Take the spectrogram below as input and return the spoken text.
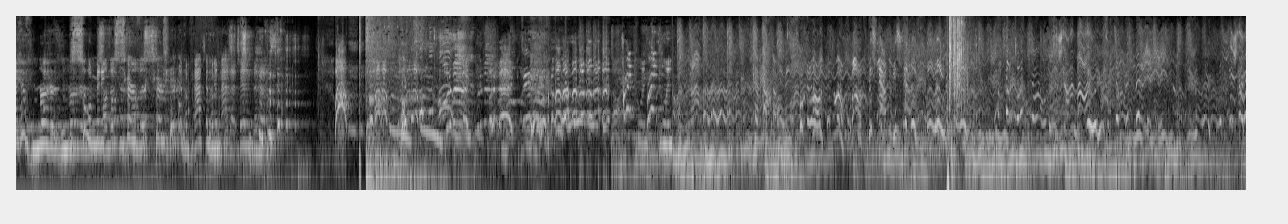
I have, I have murdered, murdered so many on the server, server in the past, in the past 10 minutes. Oh! Put it back! Put it back! Franklin! Franklin! He stabbed him! He stabbed him! He's not alive! He's not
